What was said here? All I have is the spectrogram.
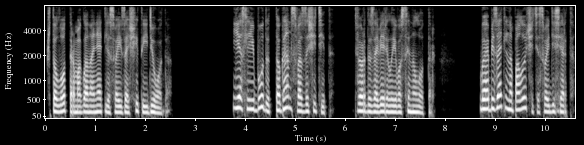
что Лоттер могла нанять для своей защиты идиота. «Если и будут, то Ганс вас защитит», — твердо заверила его сына Лоттер. «Вы обязательно получите свой десерт».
